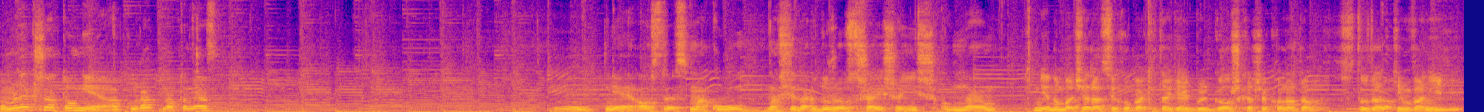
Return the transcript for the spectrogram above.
No mleczna to nie akurat, natomiast Nie, ostre smaku, na się tak dużo ostrzejsze niż na... Nie no, macie rację chłopaki, tak jakby gorzka czekolada z dodatkiem wanilii.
